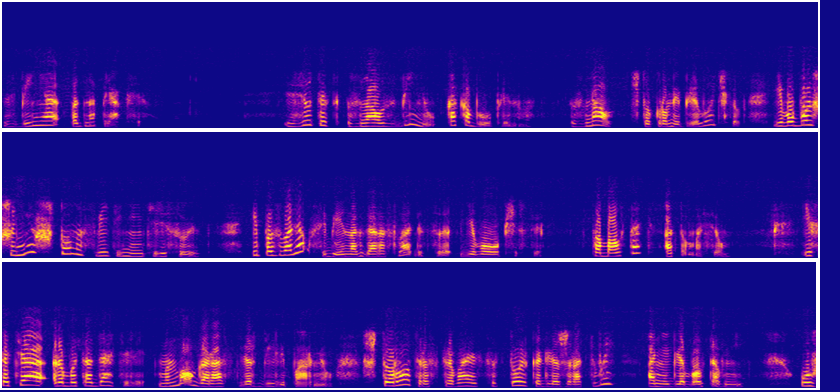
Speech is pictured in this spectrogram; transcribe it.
Збиня поднапрягся. Зютык знал Збиню как облупленного. Знал, что кроме брелочков его больше ничто на свете не интересует, и позволял себе иногда расслабиться в его обществе, поболтать о том о сём. И хотя работодатели много раз твердили парню, что рот раскрывается только для жратвы, а не для болтовни, уж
